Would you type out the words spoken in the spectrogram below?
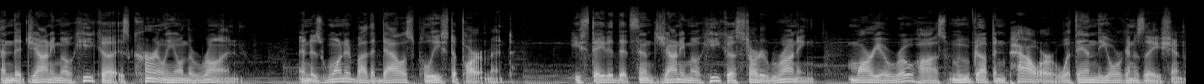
and that Johnny Mojica is currently on the run and is wanted by the Dallas Police Department. He stated that since Johnny Mojica started running, Mario Rojas moved up in power within the organization.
